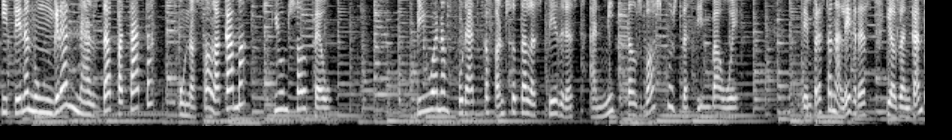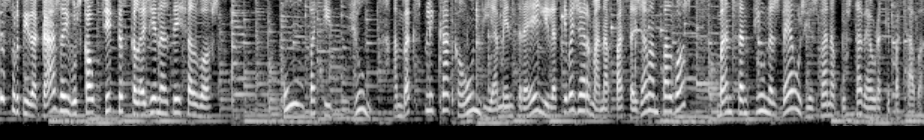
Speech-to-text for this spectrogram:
i tenen un gran nas de patata, una sola cama i un sol peu. Viuen en forats que fan sota les pedres, enmig dels boscos de Zimbabue. Sempre estan alegres i els encanta sortir de casa i buscar objectes que la gent es deixa al bosc. Un petit bujum em va explicar que un dia, mentre ell i la seva germana passejaven pel bosc, van sentir unes veus i es van acostar a veure què passava.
